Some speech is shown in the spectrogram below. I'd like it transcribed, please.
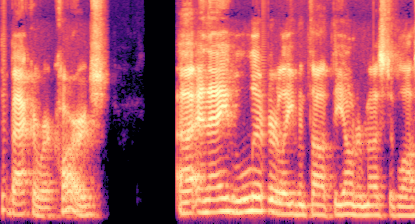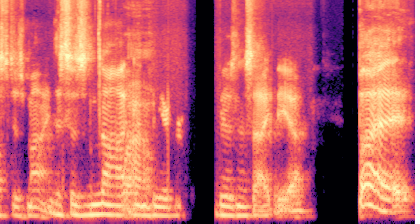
the back of our cards? Uh, and they literally even thought the owner must have lost his mind. This is not wow. going to be a business idea. But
